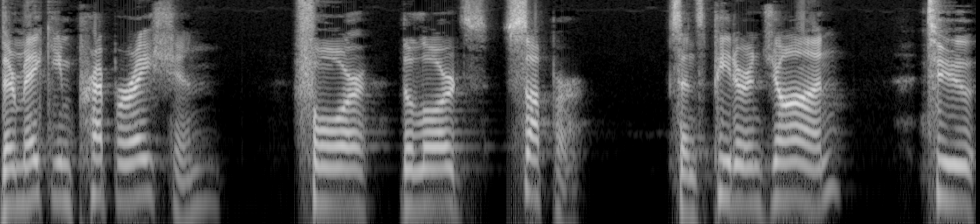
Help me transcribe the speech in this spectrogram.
they're making preparation for the Lord's Supper. Since Peter and John to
